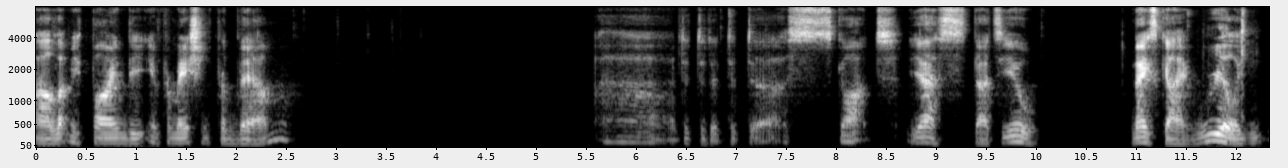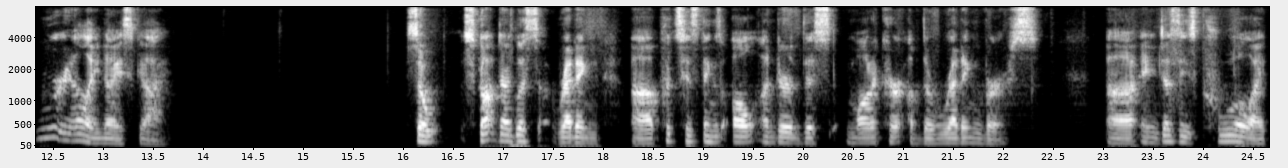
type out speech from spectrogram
Uh, let me find the information for them. Uh, da, da, da, Scott, yes, that's you. Nice guy, really, really nice guy. So Scott Douglas Redding uh, puts his things all under this moniker of the Reddingverse. Uh, and he does these cool, like,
